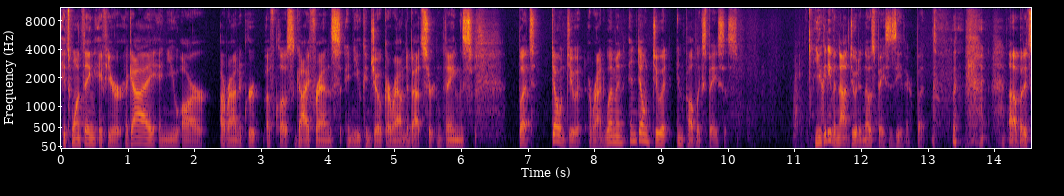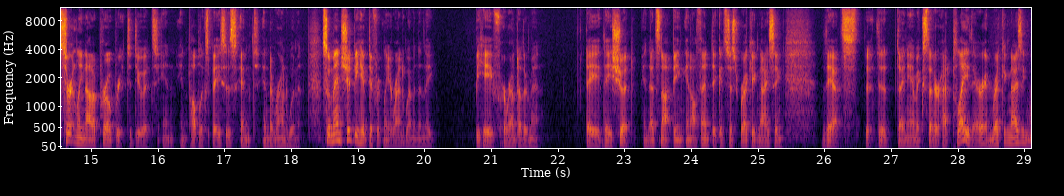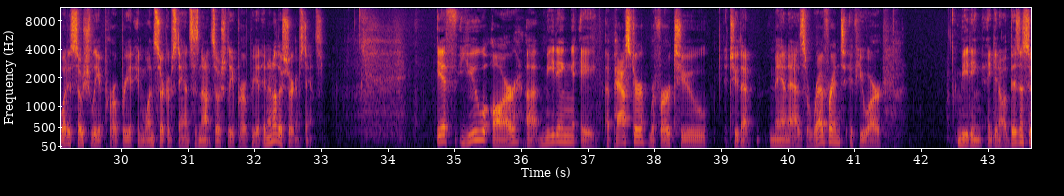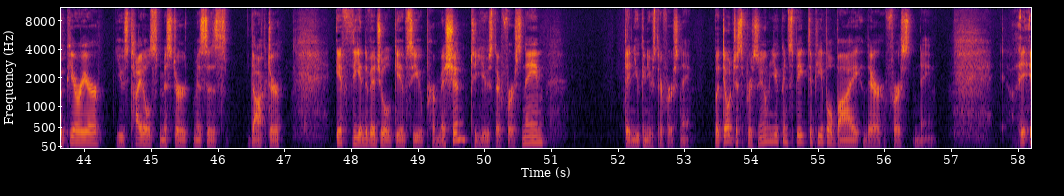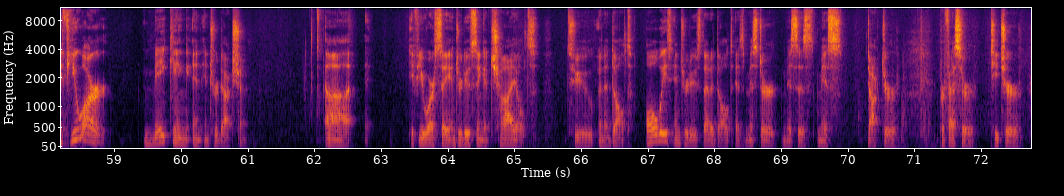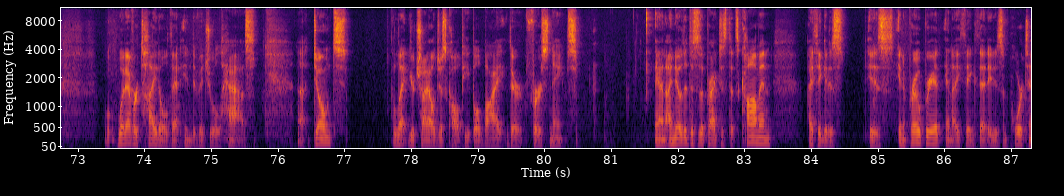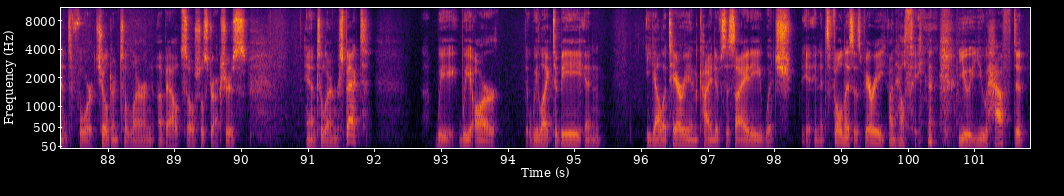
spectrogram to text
It's one thing if you're a guy and you are around a group of close guy friends and you can joke around about certain things, but don't do it around women and don't do it in public spaces. You could even not do it in those spaces either, but uh, but it's certainly not appropriate to do it in, in public spaces and, and around women. So men should behave differently around women than they behave around other men. They they should, and that's not being inauthentic. It's just recognizing that the, the dynamics that are at play there, and recognizing what is socially appropriate in one circumstance is not socially appropriate in another circumstance. If you are uh, meeting a, a pastor, refer to to that man as a reverend. If you are meeting, you know, a business superior, use titles Mr., Mrs., Doctor. If the individual gives you permission to use their first name, then you can use their first name. But don't just presume you can speak to people by their first name. If you are making an introduction, uh, if you are, say, introducing a child to an adult, always introduce that adult as Mr., Mrs., Miss, Doctor, Professor, Teacher, whatever title that individual has. Uh, don't let your child just call people by their first names. And I know that this is a practice that's common. I think it is is inappropriate, and I think that it is important for children to learn about social structures and to learn respect. We we are we like to be an egalitarian kind of society, which in its fullness is very unhealthy. you you have to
